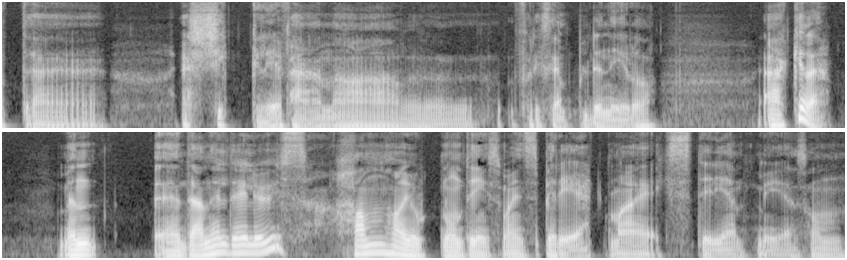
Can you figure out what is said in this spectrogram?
At jeg er skikkelig fan av for eksempel De Niro, da. Jeg er ikke det. Men Daniel Day-Lewis, han har gjort noen ting som har inspirert meg ekstremt mye. Sånn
